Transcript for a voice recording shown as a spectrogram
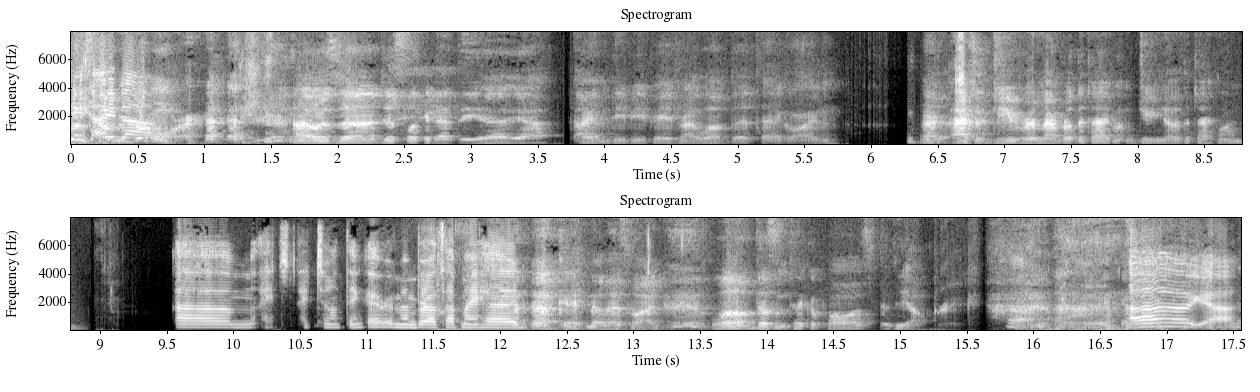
I hope know. for more. I was uh, just looking at the uh, yeah IMDb page, and I love the tagline. Uh, actually, do you remember the tagline? Do you know the tagline? um I, I don't think i remember off the top of my head okay, no, that's fine. Love doesn't take a pause for the outbreak. Ah, there we oh yeah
